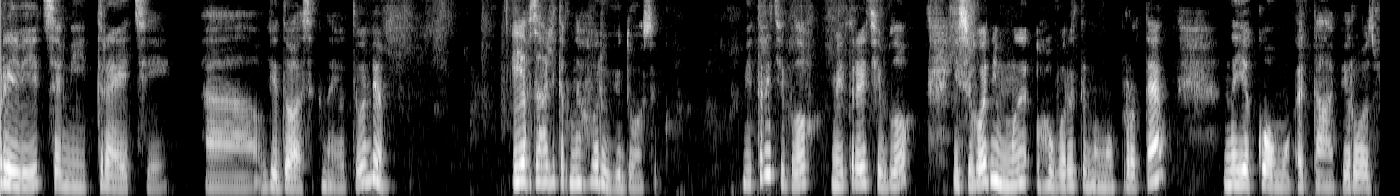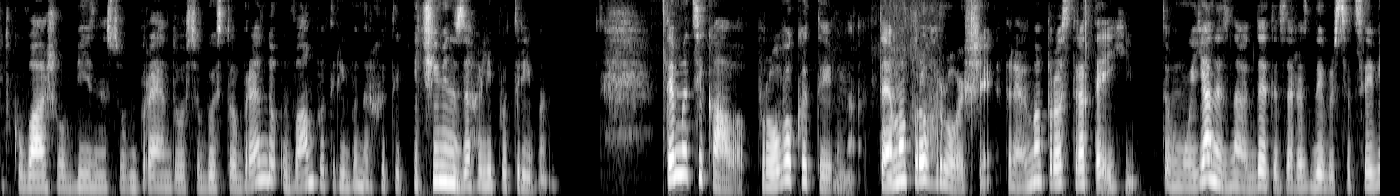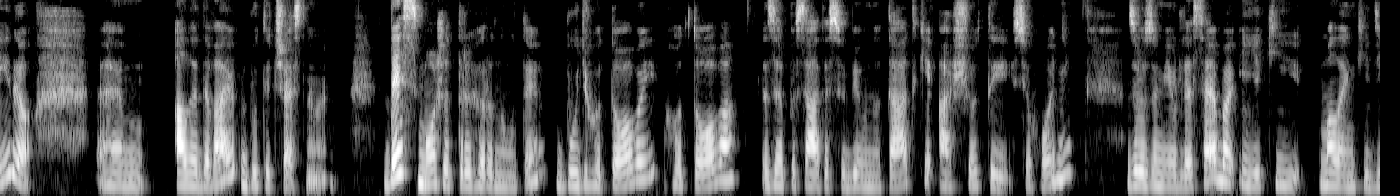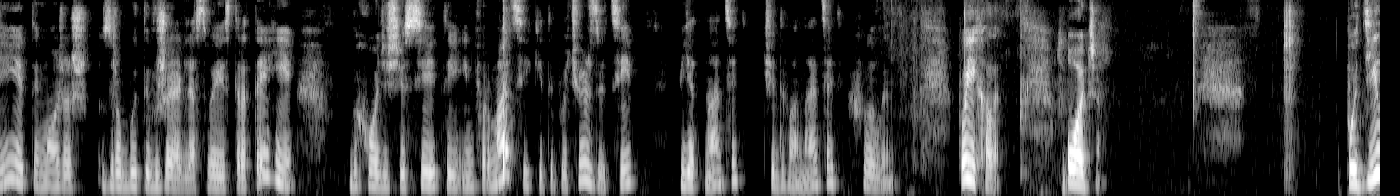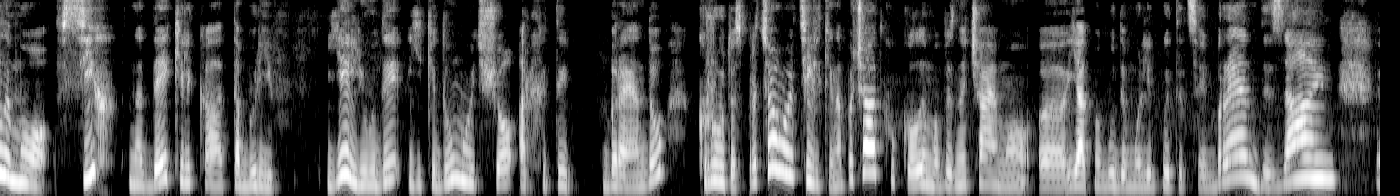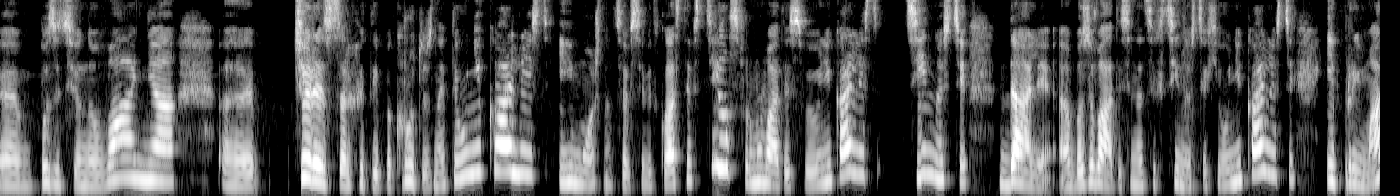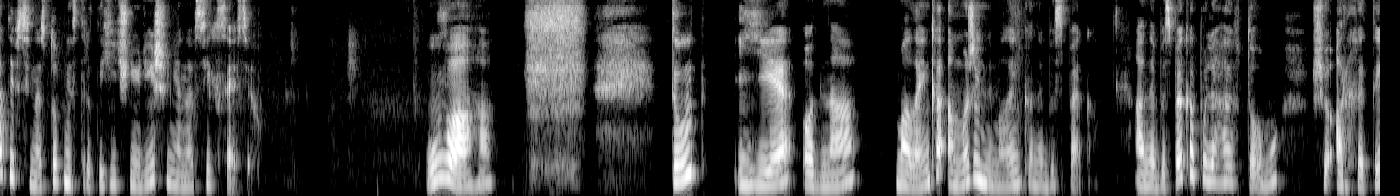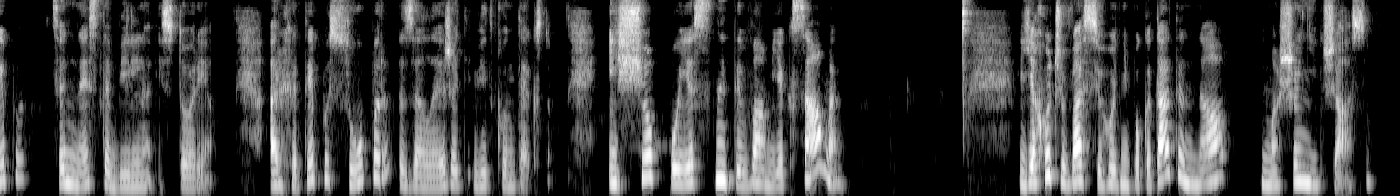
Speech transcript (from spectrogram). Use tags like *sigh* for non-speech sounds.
Привіт, це мій третій а, відосик на Ютубі. І я взагалі так не говорю відосик. Мій третій блог, мій третій блог. І сьогодні ми говоритимемо про те, на якому етапі розвитку вашого бізнесу, бренду, особистого бренду вам потрібен архетип і чим він взагалі потрібен. Тема цікава, провокативна, тема про гроші, тема про стратегії. Тому я не знаю, де ти зараз дивишся це відео, ем, але давай бути чесними. Десь може тригернути, будь готовий, готова записати собі в нотатки, а що ти сьогодні зрозумів для себе, і які маленькі дії ти можеш зробити вже для своєї стратегії, виходячи з цієї інформації, які ти почуєш за ці 15 чи 12 хвилин. Поїхали. Отже, поділимо всіх на декілька таборів. Є люди, які думають, що архетип бренду круто спрацьовує тільки на початку, коли ми визначаємо, е, як ми будемо ліпити цей бренд, дизайн, е, позиціонування. Е, Через архетипи круто знайти унікальність, і можна це все відкласти в стіл, сформувати свою унікальність, цінності, далі базуватися на цих цінностях і унікальності і приймати всі наступні стратегічні рішення на всіх сесіях. Увага! Тут є одна маленька, а може й не маленька небезпека. А небезпека полягає в тому, що архетипи це нестабільна історія. Архетипи супер залежать від контексту. І щоб пояснити вам, як саме, я хочу вас сьогодні покатати на машині часу.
